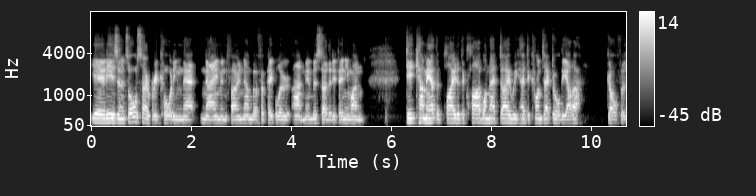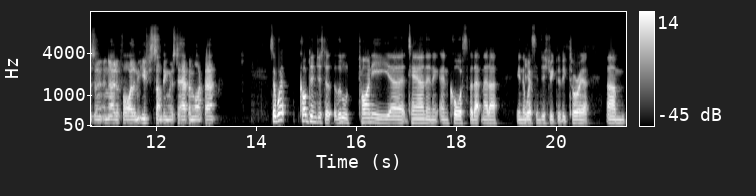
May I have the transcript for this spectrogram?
Yeah, it is, and it's also recording that name and phone number for people who aren't members, so that if anyone did come out that played at the club on that day, we had to contact all the other golfers and, and notify them if something was to happen like that. So, what Cobden, just a, a little tiny uh, town and, and course for that matter, in the yep. Western District of Victoria. Um,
